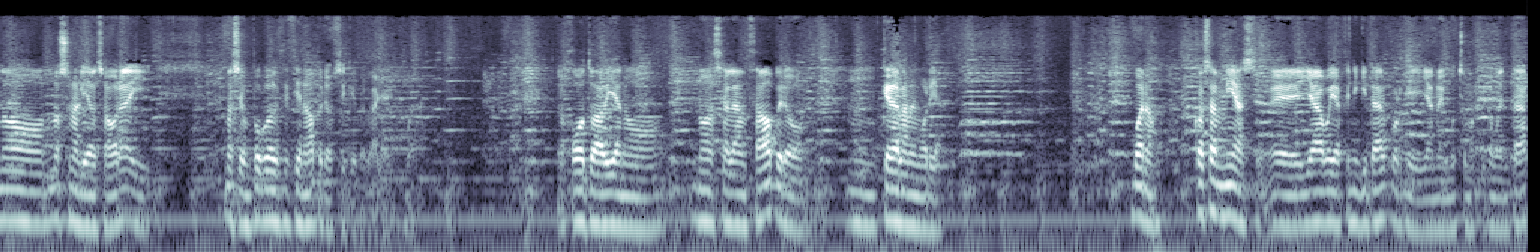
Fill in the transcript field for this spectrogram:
no, no son aliados ahora y no sé, un poco decepcionado, pero sí que es verdad que, el juego todavía no, no se ha lanzado, pero mm, queda en la memoria. Bueno, cosas mías, eh, ya voy a finiquitar porque ya no hay mucho más que comentar,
